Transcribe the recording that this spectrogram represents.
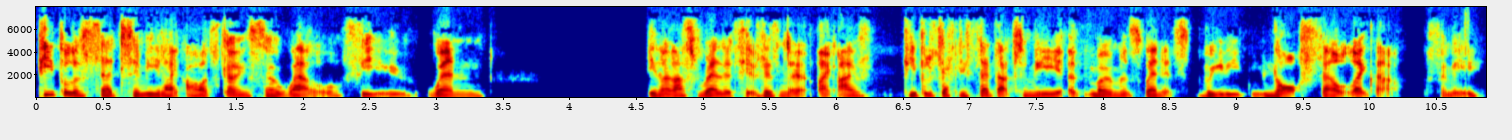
people have said to me like oh it's going so well for you when you know that's relative isn't it? Like i've people have definitely said that to me at moments when it's really not felt like that for me.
